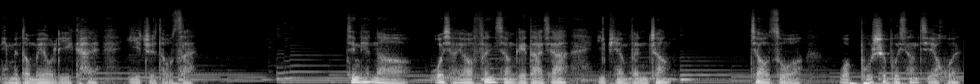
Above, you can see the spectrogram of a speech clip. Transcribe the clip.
你们都没有离开，一直都在。今天呢，我想要分享给大家一篇文章，叫做《我不是不想结婚，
